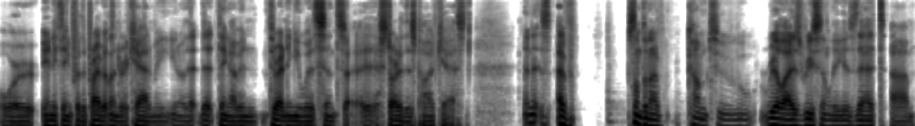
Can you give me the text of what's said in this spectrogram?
or anything for the Private Lender Academy. You know that that thing I've been threatening you with since I started this podcast, and I've something I've come to realize recently is that um,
